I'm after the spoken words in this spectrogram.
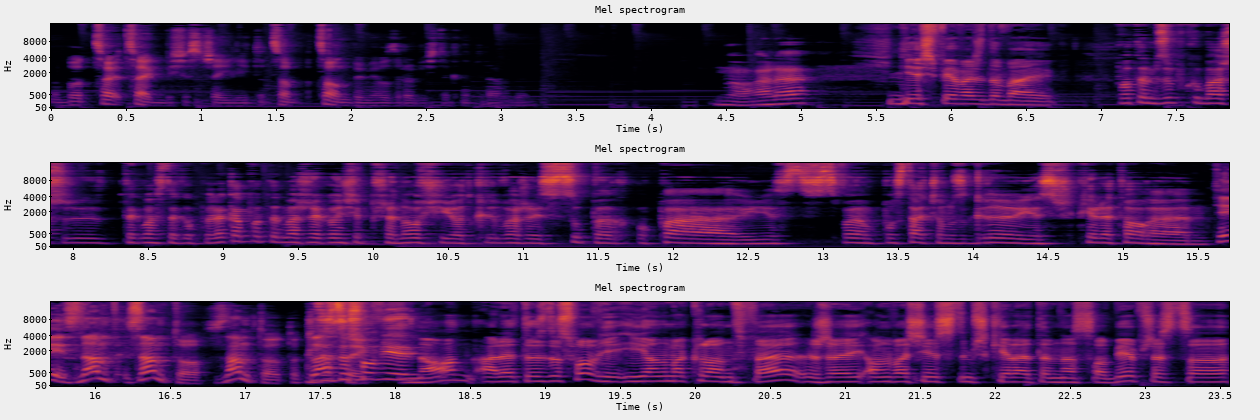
No bo co, co jakby się strzelili, to co, co on by miał zrobić tak naprawdę? No, ale Nie śpiewać do bajek. potem Zupku masz tego masz tego peleka, potem masz jak on się przenosi i odkrywa, że jest super OP, jest swoją postacią z gry, jest szkieletorem. Ty, znam, znam to, znam to, to To jest klasyk. dosłownie No, ale to jest dosłownie i on ma klątwę, że on właśnie jest z tym szkieletem na sobie, przez co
